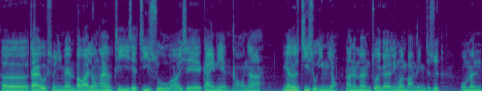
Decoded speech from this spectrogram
呃，在 Web3 里面，包括用 NFT 一些技术啊，一些概念哦，那应该都是技术应用。那能不能做一个灵魂绑定，就是我们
